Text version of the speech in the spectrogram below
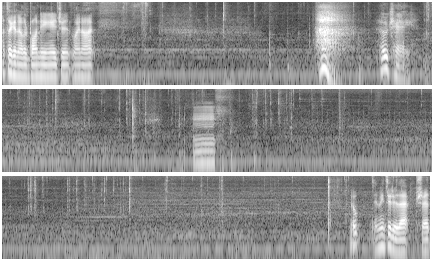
I'll take another bonding agent, why not? Okay. Hmm. Nope, didn't mean to do that. Shit.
